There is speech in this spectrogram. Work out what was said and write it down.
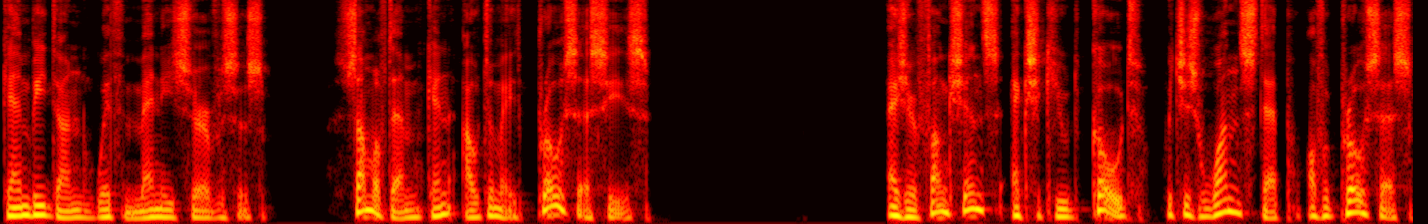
can be done with many services. Some of them can automate processes. Azure Functions execute code, which is one step of a process,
